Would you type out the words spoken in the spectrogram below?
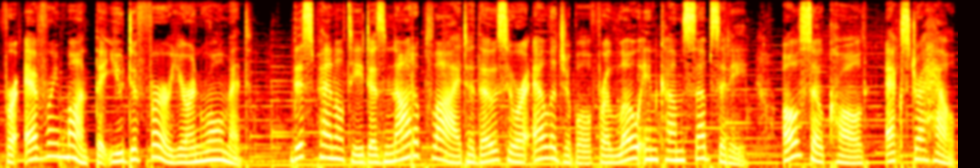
for every month that you defer your enrollment. This penalty does not apply to those who are eligible for low income subsidy, also called extra help.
